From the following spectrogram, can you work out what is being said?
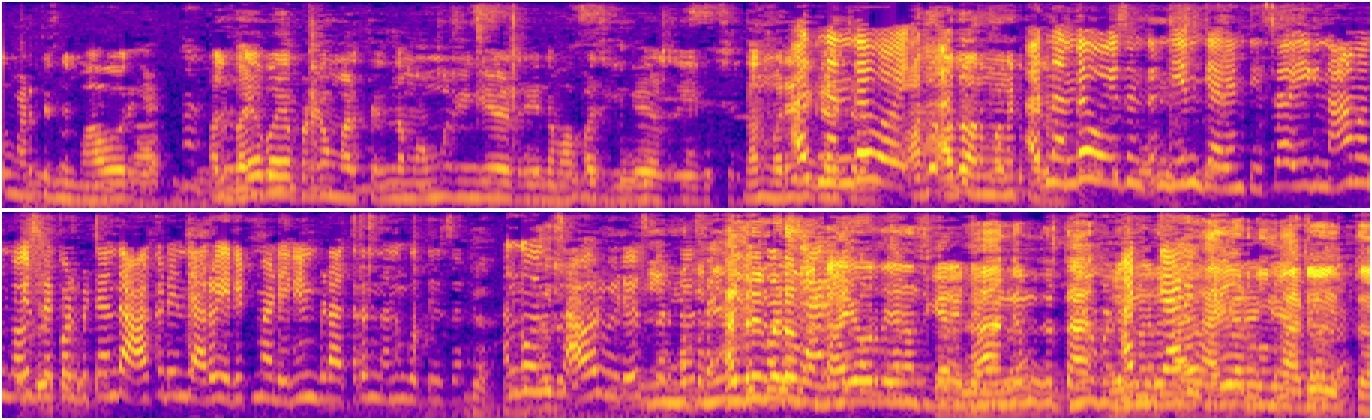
ಕಾಲ್ ಮಾಡ್ತೀರಿ ನಿಮ್ಮ ಮಾವರಿಗೆ. ಅಲ್ಲಿ ಭಯ ಭಯ ಪಡ್ಕೊಂಡ್ ಮಾಡ್ತೀರಿ. ನಮ್ಮ ಅಮ್ಮಗೆ ಹಿಂಗೆ ಹೇಳ್ರಿ ನಮ್ಮ ಅಪ್ಪಾಜಿಗೆ ಹಿಂಗೆ ಹೇಳ್ರಿ. ನನ್ ಅದ್ ನಂದೇ ಅದು ಅದು ಅನುಮಾನಕ್ಕೆ ಅದ್ ನಂದೇ ವಾಯ್ಸ್ ಅಂತ ನೀನ್ ಗ್ಯಾರಂಟಿ ಸರ್ ಈಗ ನಾ ಒಂದ್ ವಾಯ್ಸ್ ರೆಕಾರ್ಡ್ ಬಿಟ್ಟೆ ಅಂದ್ರೆ ಆ ಕಡೆಯಿಂದ ಯಾರೋ ಎಡಿಟ್ ಮಾಡಿ ಏನೇನ್ ಬಿಡತ್ತಾರ ನನ್ಗೆ ಗೊತ್ತಿಲ್ಲ ಸರ್ ಹಂಗ ಒಂದ್ ಸಾವಿರ ವಿಡಿಯೋಸ್ ಅಲ್ರಿ ಮೇಡಮ್ ತಾಯಿಯವ್ರದ್ದು ಏನಂತ ಗ್ಯಾರಂಟಿ ನನ್ ನಿಮ್ದು ತಾಯಿಯವ್ರದ್ದು ಆಡಿಯೋ ಇತ್ತು.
